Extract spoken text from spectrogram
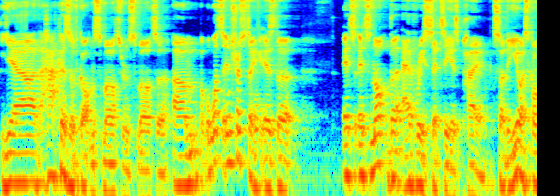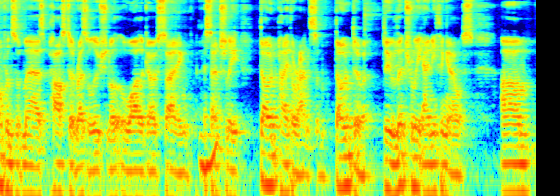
Yeah, hackers have gotten smarter and smarter. Um, but what's interesting is that it's it's not that every city is paying. So the U.S. Conference of Mayors passed a resolution a little while ago saying mm-hmm. essentially, don't pay the ransom, don't do it, do literally anything else. Um,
